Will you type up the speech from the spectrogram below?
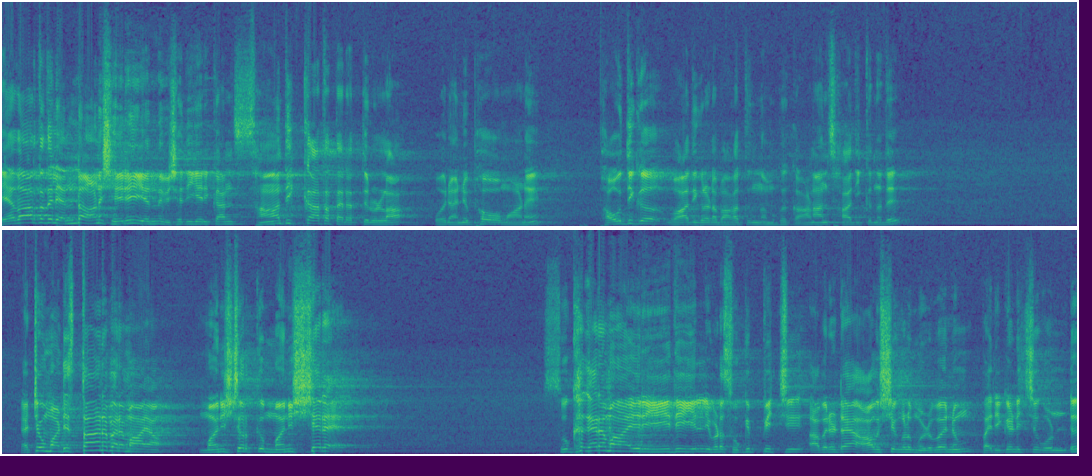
യഥാർത്ഥത്തിൽ എന്താണ് ശരി എന്ന് വിശദീകരിക്കാൻ സാധിക്കാത്ത തരത്തിലുള്ള ഒരു അനുഭവമാണ് ഭൗതികവാദികളുടെ ഭാഗത്തു നിന്ന് നമുക്ക് കാണാൻ സാധിക്കുന്നത്. ഏറ്റവും അടിസ്ഥാനപരമായ മനുഷ്യർക്ക് മനുഷ്യരെ സുഖകരമായ രീതിയിൽ ഇവിടെ സുഖിപ്പിച്ച് അവരുടെ ആവശ്യങ്ങൾ മുഴുവനും പരിഗണിച്ചുകൊണ്ട്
